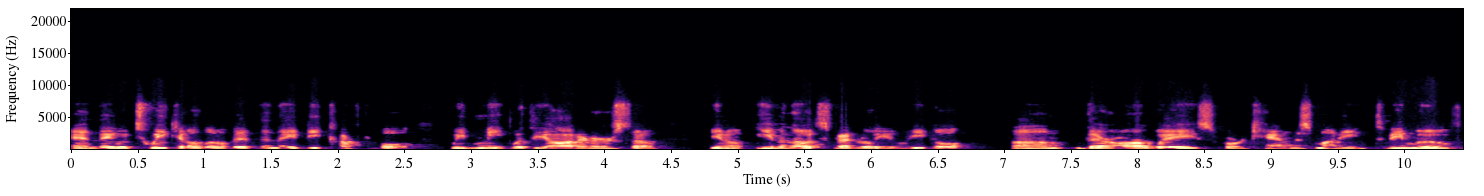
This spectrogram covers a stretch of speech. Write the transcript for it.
and they would tweak it a little bit. Then they'd be comfortable. We'd meet with the auditor. So, you know, even though it's federally illegal, um, there are ways for cannabis money to be moved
